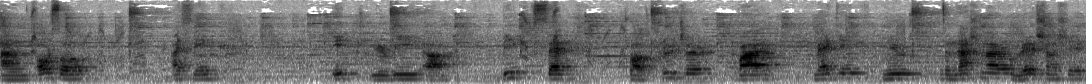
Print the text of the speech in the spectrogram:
And also, I think it will be a big step for future by making new international relationship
